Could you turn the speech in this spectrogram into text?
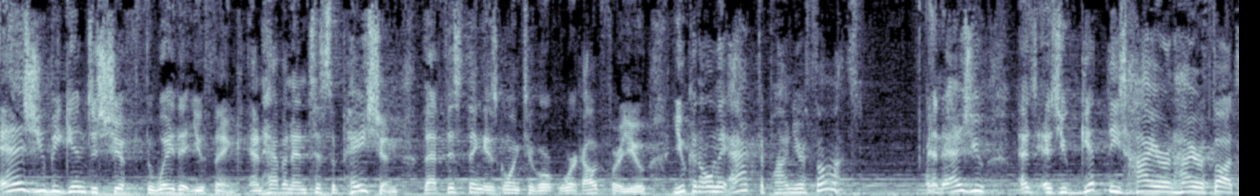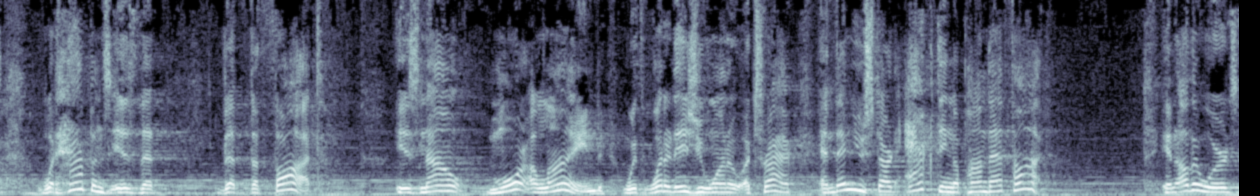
As you begin to shift the way that you think and have an anticipation that this thing is going to work out for you, you can only act upon your thoughts. And as you as, as you get these higher and higher thoughts, what happens is that that the thought is now more aligned with what it is you want to attract, and then you start acting upon that thought. In other words,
